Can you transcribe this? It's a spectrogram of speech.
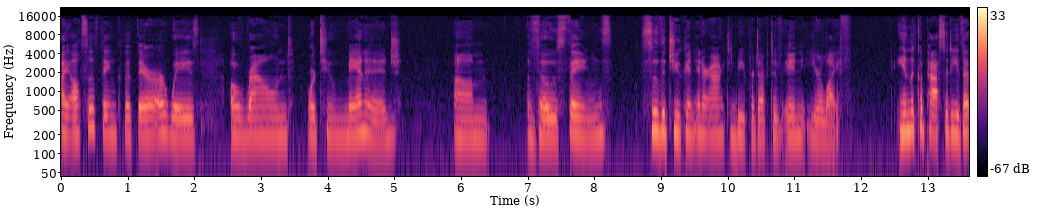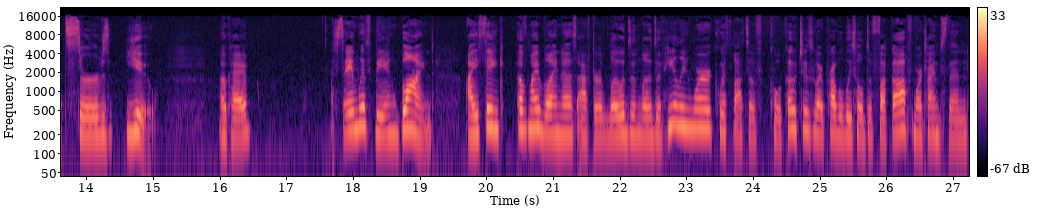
I also think that there are ways around or to manage um, those things so that you can interact and be productive in your life in the capacity that serves you. Okay? Same with being blind. I think of my blindness after loads and loads of healing work with lots of cool coaches who I probably told to fuck off more times than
